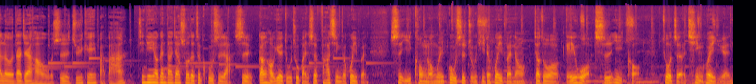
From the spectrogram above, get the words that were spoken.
Hello 大家好，我是 GK 爸爸。今天要跟大家说的这个故事啊，是刚好阅读出版社发行的绘本，是以恐龙为故事主题的绘本哦，叫做《给我吃一口》，作者庆慧媛。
